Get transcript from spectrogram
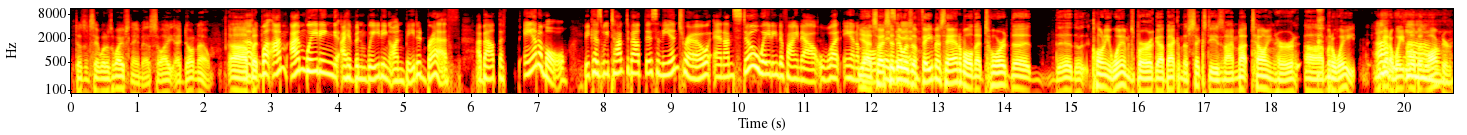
It doesn't say what his wife's name is, so I, I don't know. Uh, Uh, but well, I'm I'm waiting. I have been waiting on bated breath about the animal because we talked about this in the intro, and I'm still waiting to find out what animal. Yeah, so I said there was a famous animal that toured the the, the Colonial Williamsburg uh, back in the '60s, and I'm not telling her. Uh, I'm going to wait. You got to wait a little bit oh, longer.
